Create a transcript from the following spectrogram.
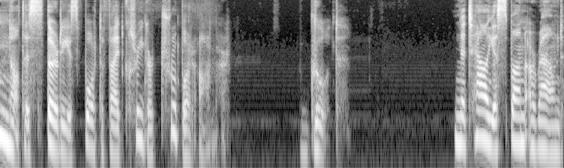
Not as sturdy as fortified Krieger trooper armor. Good. Natalia spun around,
